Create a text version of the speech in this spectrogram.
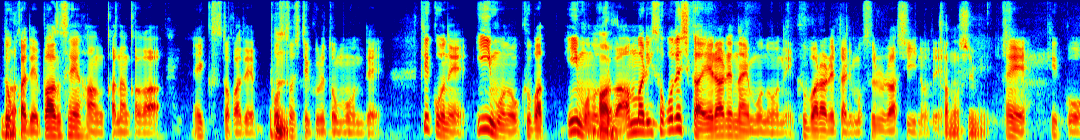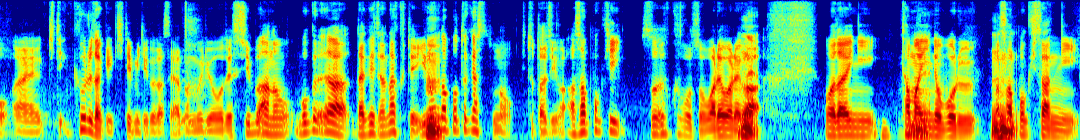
どっかで番宣班かなんかが X とかでポストしてくると思うんで、結構ね、いいものを配っ、いいものっていうか、あんまりそこでしか得られないものをね、配られたりもするらしいので、楽しみ。ええ結構、えー来て、来るだけ来てみてください。あの、無料ですし、あの、僕らだけじゃなくて、いろんなポッドキャストの人たちが、朝ポキ、それこそ我々ね。が話題にたまに上るね。朝ポキさんに、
